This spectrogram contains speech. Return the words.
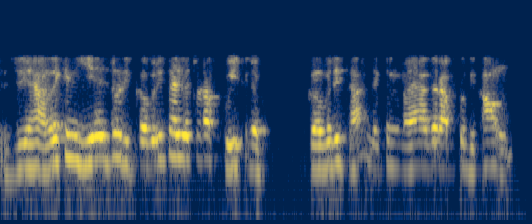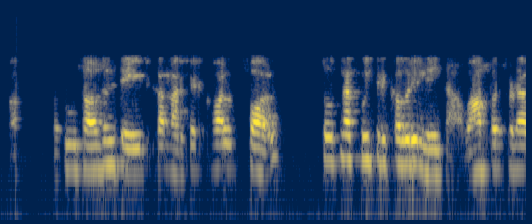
जी हाँ लेकिन ये जो रिकवरी था, ये थोड़ा क्विक रिकवरी था, लेकिन मैं अगर आपको दिखाऊँ 2008 का मार्केट कॉल फॉल तो उतना क्विक रिकवरी नहीं था। वहाँ पर थोड़ा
